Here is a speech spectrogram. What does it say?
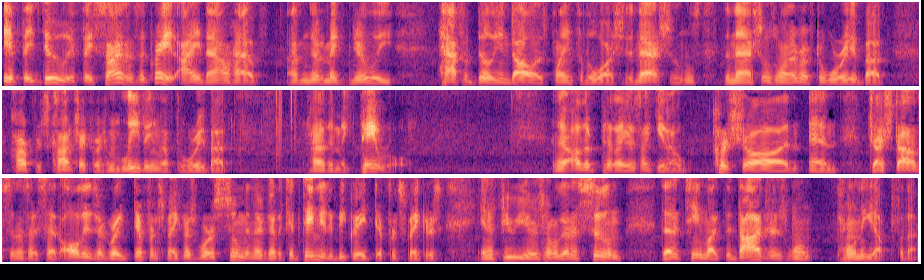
if they do, if they sign it's a great. I now have, I'm going to make nearly half a billion dollars playing for the Washington Nationals. The Nationals won't ever have to worry about Harper's contract or him leaving. They'll have to worry about how they make payroll. And there are other players like, you know, Kershaw and, and Josh Donaldson, as I said, all these are great difference makers. We're assuming they're going to continue to be great difference makers in a few years, and we're going to assume that a team like the Dodgers won't pony up for them.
